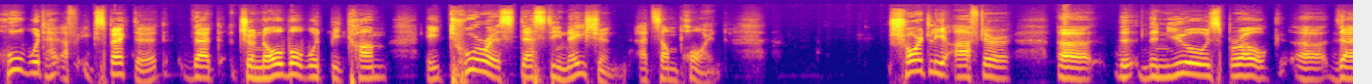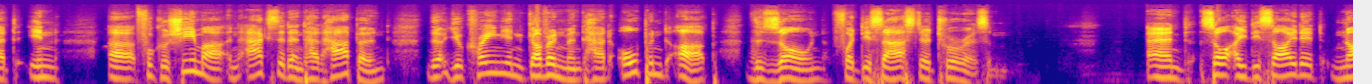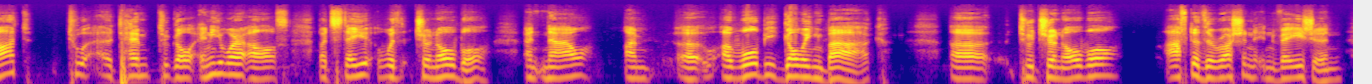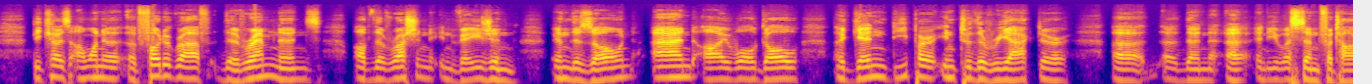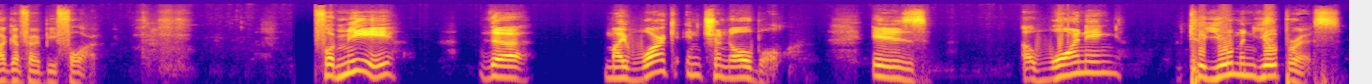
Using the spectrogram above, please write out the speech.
who would have expected that Chernobyl would become a tourist destination at some point? Shortly after uh, the, the news broke uh, that in uh, Fukushima, an accident had happened, the Ukrainian government had opened up the zone for disaster tourism. And so I decided not to attempt to go anywhere else, but stay with Chernobyl. And now I'm, uh, I will be going back uh, to Chernobyl after the Russian invasion because I want to uh, photograph the remnants of the Russian invasion in the zone. And I will go again deeper into the reactor uh, uh, than uh, any Western photographer before. For me, the my work in Chernobyl is a warning to human hubris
